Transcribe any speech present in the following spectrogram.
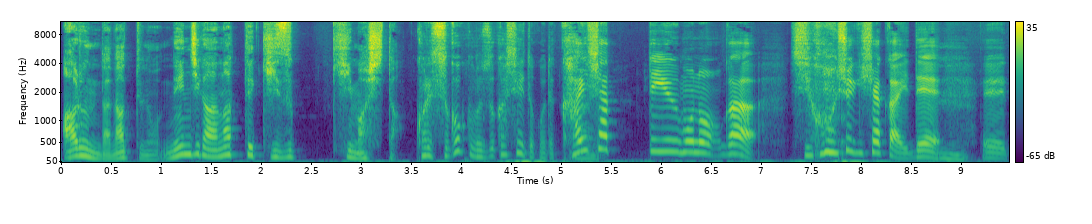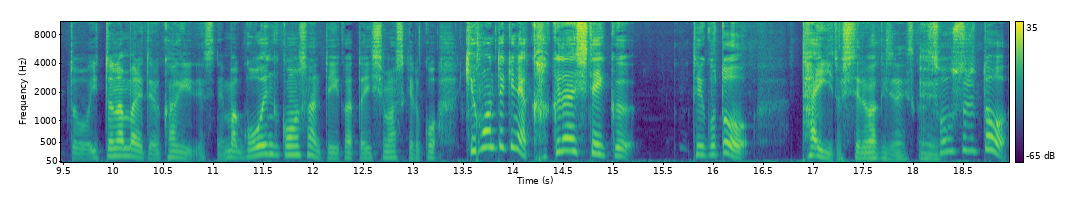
あるんだなっていうのを年次が上がって気づきました。これすごく難しいところで、会社っていうものが資本主義社会で、はい、えっ、と、営まれてる限りですね、まあ、ゴーイングコンサーンって言い方しますけど、こう、基本的には拡大していくっていうことを大義としてるわけじゃないですか。ええそうすると、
